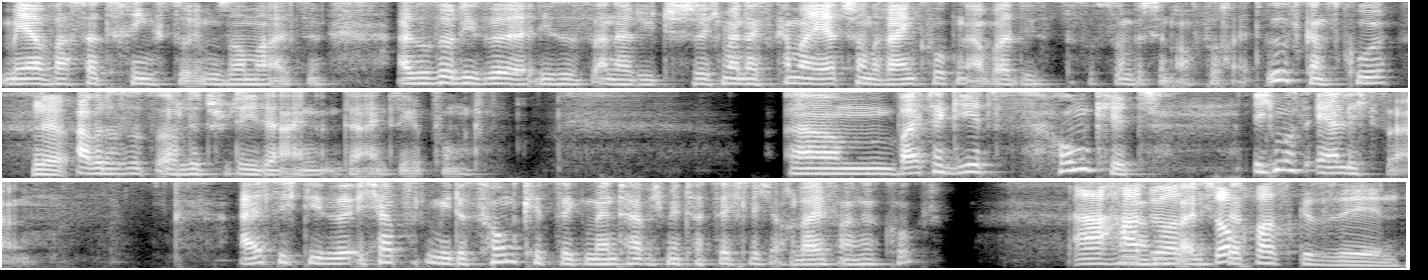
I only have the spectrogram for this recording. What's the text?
mehr Wasser trinkst du im Sommer als im, also so diese, dieses analytische, ich meine, das kann man jetzt schon reingucken, aber dieses, das ist so ein bisschen aufbereitet. Das ist ganz cool. Ja. Aber das ist auch literally der, ein, der einzige Punkt. Ähm, weiter geht's. HomeKit. Ich muss ehrlich sagen, als ich diese, ich habe mir das HomeKit-Segment habe ich mir tatsächlich auch live angeguckt. Aha, ähm, du hast doch da, was gesehen.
